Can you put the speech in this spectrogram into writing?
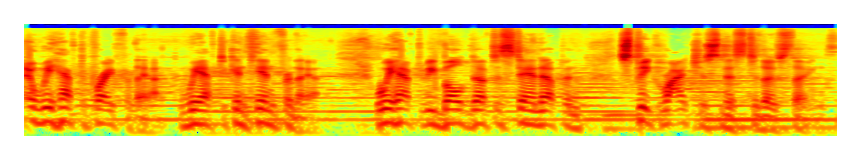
and we have to pray for that. We have to contend for that. We have to be bold enough to stand up and speak righteousness to those things,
